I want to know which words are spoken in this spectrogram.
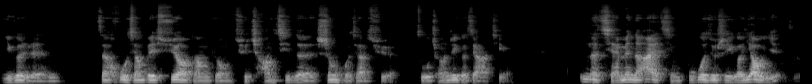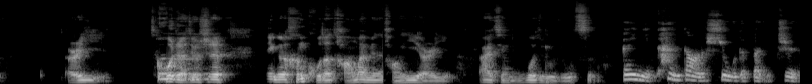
一个人在互相被需要当中去长期的生活下去，组成这个家庭，那前面的爱情不过就是一个药引子而已，或者就是那个很苦的糖外面的糖衣而已嘛。爱情不过就是如此嘛。哎，你看到了事物的本质，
